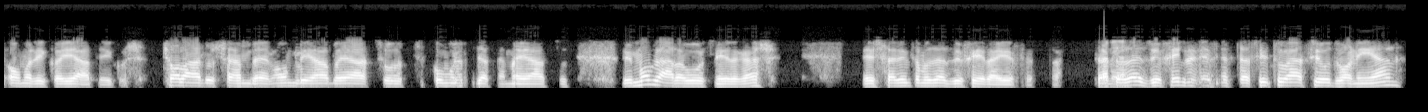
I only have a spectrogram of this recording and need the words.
amerikai játékos. Családos ember, Angliába játszott, komoly egyetemen játszott. Ő magára volt mérges, és szerintem az edző félreértette. Tehát az edző félreértette a szituációt, van ilyen.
